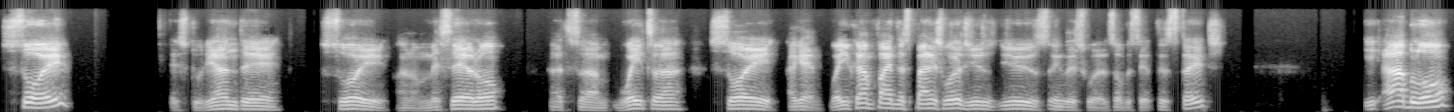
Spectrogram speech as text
Soy estudiante, soy know, mesero, that's um, waiter, soy, again, where you can't find the Spanish words, use, use English words, obviously at this stage. Y hablo,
